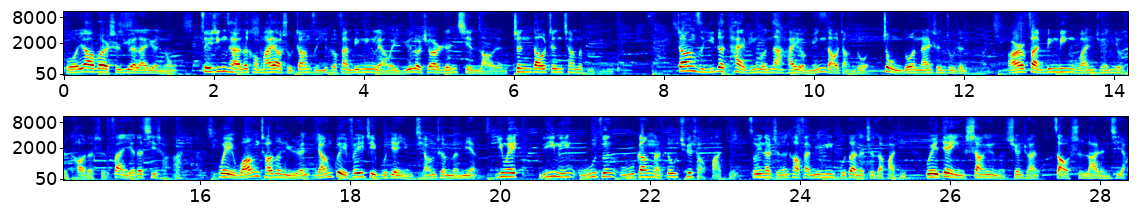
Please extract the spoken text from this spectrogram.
火药味儿是越来越浓，最精彩的恐怕要数章子怡和范冰冰两位娱乐圈人气老人真刀真枪的比拼了。章子怡的《太平轮》呢，还有名导掌舵，众多男神助阵，而范冰冰完全就是靠的是范爷的气场啊，为《王朝的女人》杨贵妃这部电影强撑门面。因为黎明、吴尊、吴刚呢都缺少话题，所以呢只能靠范冰冰不断的制造话题，为电影上映的宣传造势拉人气啊。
